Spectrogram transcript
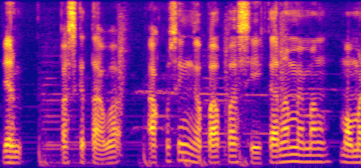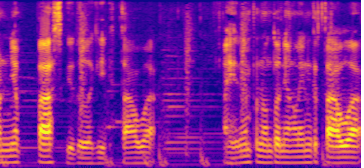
Dan pas ketawa aku sih nggak apa-apa sih karena memang momennya pas gitu lagi ketawa. Akhirnya penonton yang lain ketawa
